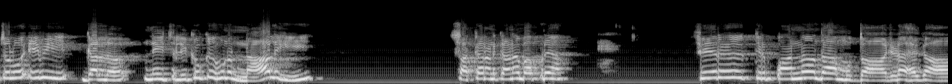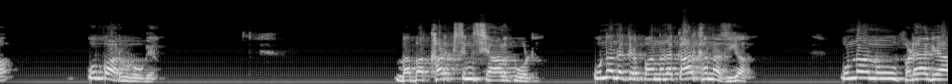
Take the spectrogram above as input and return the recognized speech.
ਚਲੋ ਇਹ ਵੀ ਗੱਲ ਨਹੀਂ ਚਲੀ, ਕਿਉਂਕਿ ਹੁਣ ਨਾਲ ਹੀ ਸਾਕਾ ਰਣਕਾਣਾ ਵਾਪਰਿਆ। ਫਿਰ ਕਿਰਪਾਨਾਂ ਦਾ ਮੁੱਦਾ ਜਿਹੜਾ ਹੈਗਾ, ਉਹ ਭਾਰੂ ਹੋ ਗਿਆ। ਬਾਬਾ ਖੜਕ ਸਿੰਘ ਸਿਆਲਕੋਟ, ਉਹਨਾਂ ਦਾ ਕਿਰਪਾਨਾਂ ਦਾ ਕਾਰਖਾਨਾ ਸੀਗਾ। ਉਹਨਾਂ ਨੂੰ ਫੜਿਆ ਗਿਆ।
